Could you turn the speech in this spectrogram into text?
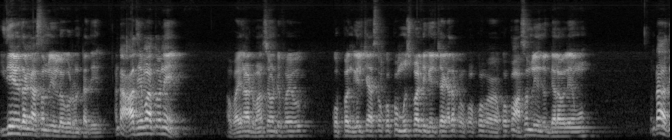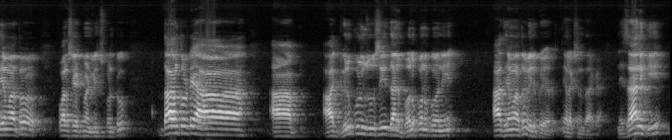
ఇదే విధంగా అసెంబ్లీలో కూడా ఉంటుంది. అంటే ఆ ధీమాతోనే why not one seventy five Kuppam గెలిచేస్తాం. కుప్పం మున్సిపాలిటీ గెలిచా కదా కుప్ప- కుప్పం అసెంబ్లీ ఎందుకు గెలవలేము? అంటే ఆ ధీమాతో వాళ్ళ స్టేట్మెంట్లు ఇచ్చుకుంటూ దాంతో ఆ గెలుపును చూసి దాన్ని బలుపనుకొని ఆ ధీమాతో వెళ్ళిపోయారు ఎలక్షన్ దాకా. నిజానికి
